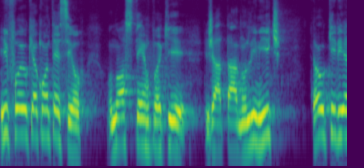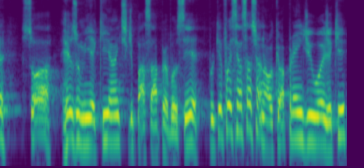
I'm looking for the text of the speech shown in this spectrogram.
E foi o que aconteceu. O nosso tempo aqui já está no limite. Então eu queria só resumir aqui antes de passar para você, porque foi sensacional. O que eu aprendi hoje aqui,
